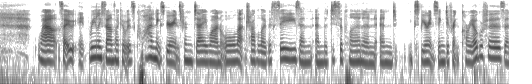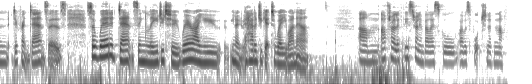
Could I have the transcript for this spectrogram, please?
wow! So it really sounds like it was quite an experience from day one. All that travel overseas and and the discipline and and experiencing different choreographers and different dancers. So where did dancing lead you to? Where are you? You know, how did you get to where you are now? Um, after I left the Australian Ballet School, I was fortunate enough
